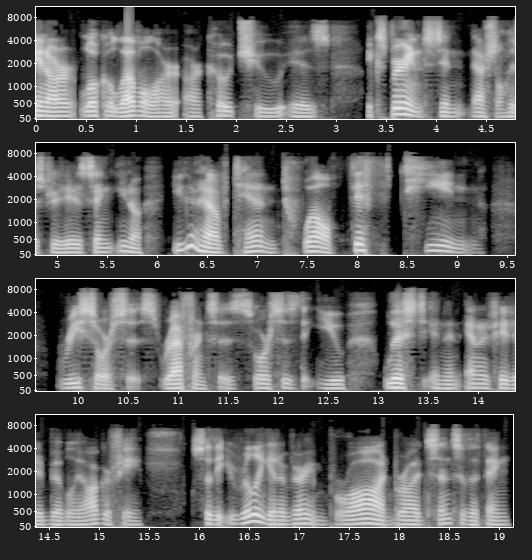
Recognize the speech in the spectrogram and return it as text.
in our local level, our, our coach who is experienced in national history is saying, you know, you can have 10, 12, 15 resources, references, sources that you list in an annotated bibliography so that you really get a very broad, broad sense of the thing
